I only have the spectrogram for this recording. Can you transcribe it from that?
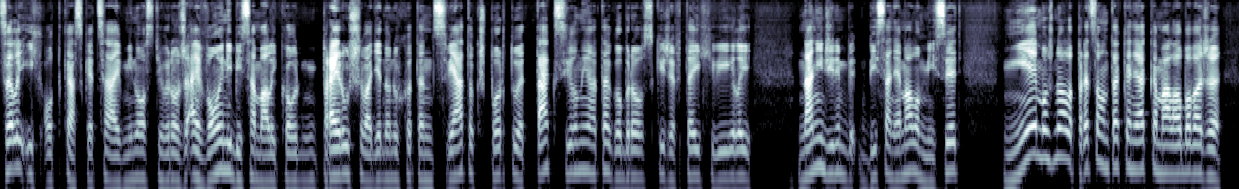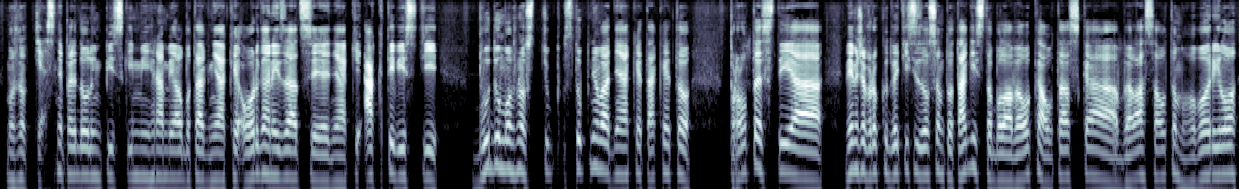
celý ich odkaz, keď sa aj v minulosti hovorilo, že aj vojny by sa mali prerušovať, jednoducho ten sviatok športu je tak silný a tak obrovský, že v tej chvíli na nič iným by sa nemalo myslieť. Nie je možno ale predsa len taká nejaká malá obava, že možno tesne pred olympijskými hrami alebo tak nejaké organizácie, nejakí aktivisti budú možno stupňovať nejaké takéto protesty a viem, že v roku 2008 to takisto bola veľká otázka a veľa sa o tom hovorilo.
